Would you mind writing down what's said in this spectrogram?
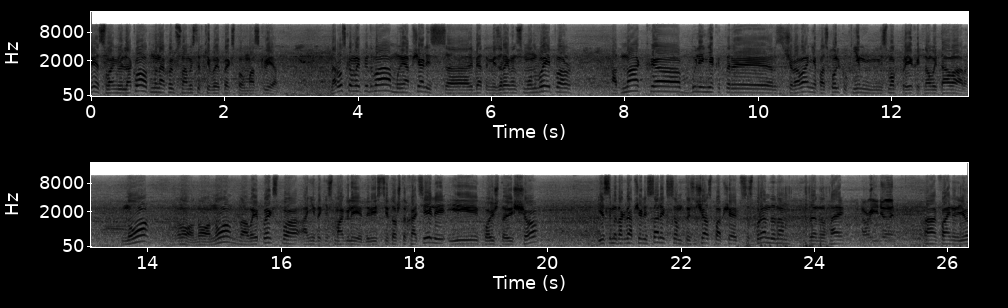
Привет, с вами Юля Клауд. Мы находимся на выставке Vape Expo в Москве. На русском Vape 2 мы общались с э, ребятами из Ravens Moon Vapor, однако были некоторые разочарования, поскольку к ним не смог приехать новый товар. Но, но, но, но на Vape Expo они таки смогли довести то, что хотели и кое-что еще. Если мы тогда общались с Алексом, то сейчас пообщаемся с Брэндоном. Брэндон, hi. How are you doing? I'm fine and you?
